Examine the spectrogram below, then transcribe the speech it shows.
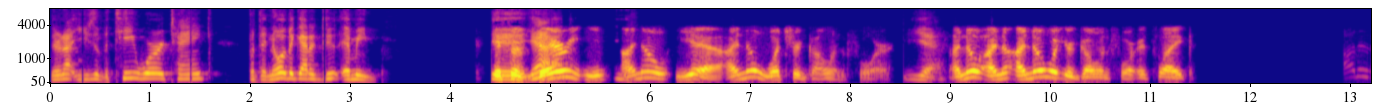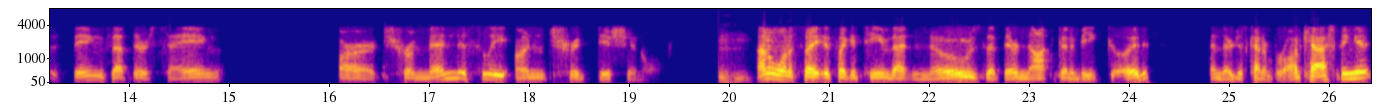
They're not using the T word tank, but they know they got to do. I mean, it's a eh, yeah. very. I know. Yeah, I know what you're going for. Yeah, I know. I know. I know what you're going for. It's like a lot of the things that they're saying are tremendously untraditional. Mm-hmm. I don't want to say it's like a team that knows that they're not going to be good and they're just kind of broadcasting it.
